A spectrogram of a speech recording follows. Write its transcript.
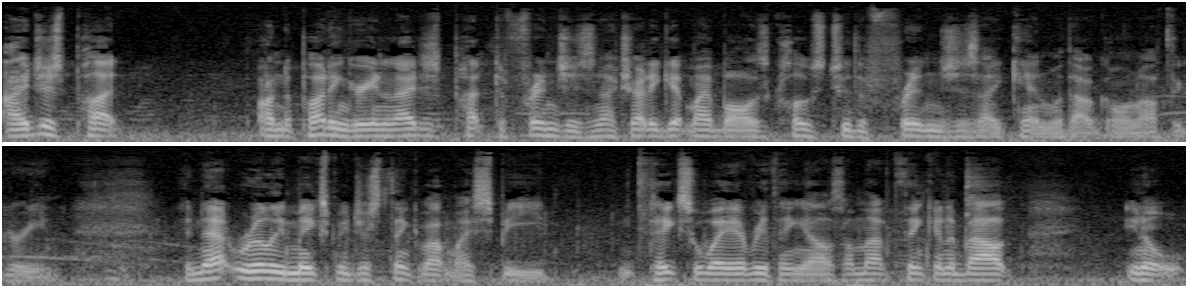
I just putt on the putting green and I just putt the fringes and I try to get my ball as close to the fringe as I can without going off the green. And that really makes me just think about my speed. It takes away everything else. I'm not thinking about, you know,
